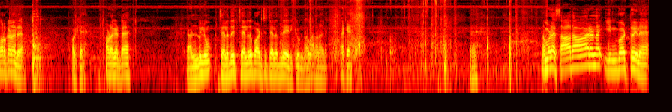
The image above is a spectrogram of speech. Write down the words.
തുറക്കണല്ലേ? ഓക്കെ. അവിടെ കേട്ടെ. രണ്ടിലും ചിലത് ചിലത് പഠിച്ച് ചിലതിലായിരിക്കും ഉണ്ടാവുക. അതാണ്. ഓക്കെ. നമ്മുടെ സാധാരണ ഇൻവെർട്ടറിനെ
